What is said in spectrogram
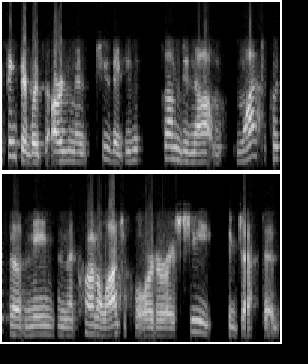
think there was argument too they didn't some did not want to put the names in the chronological order as she suggested,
